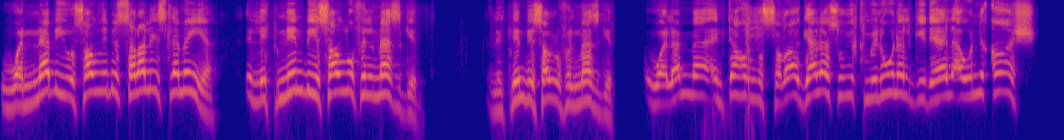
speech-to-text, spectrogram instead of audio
والنبي يصلي بالصلاة الإسلامية. الاثنين بيصلوا في المسجد. الاثنين بيصلوا في المسجد. ولما انتهوا من الصلاة جلسوا يكملون الجدال أو النقاش.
